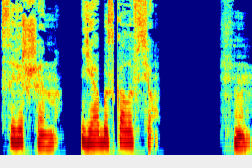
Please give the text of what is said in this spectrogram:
«Совершенно. Я обыскала все. «Хм.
